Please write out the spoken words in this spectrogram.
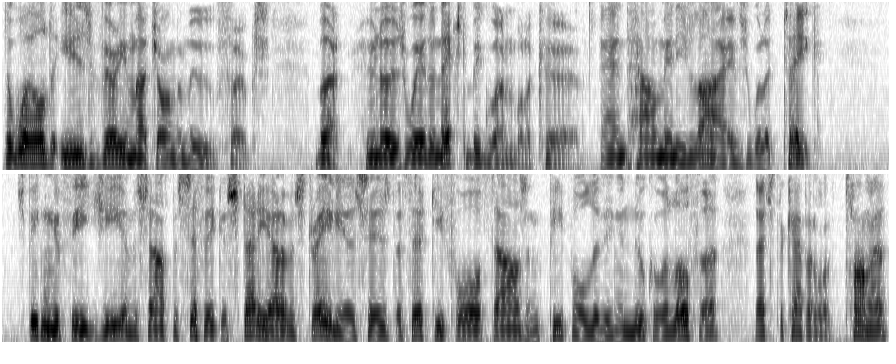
The world is very much on the move, folks. But who knows where the next big one will occur, and how many lives will it take? Speaking of Fiji and the South Pacific, a study out of Australia says the 34,000 people living in Nuku'alofa, that's the capital of Tonga,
